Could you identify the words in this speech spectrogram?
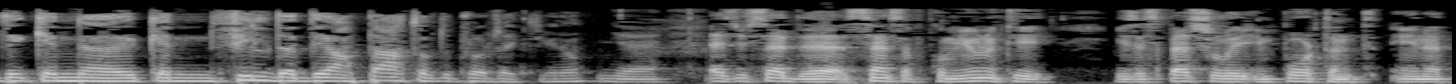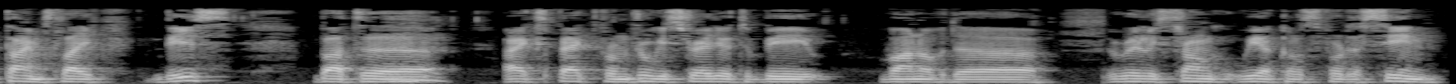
they can uh, can feel that they are part of the project. You know. Yeah, as you said, the sense of community is especially important in uh, times like this. But uh, mm-hmm. I expect from Drugis Radio to be one of the really strong vehicles for the scene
